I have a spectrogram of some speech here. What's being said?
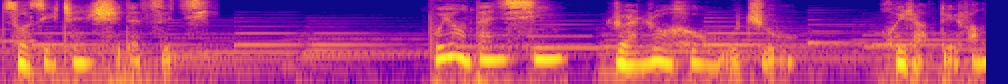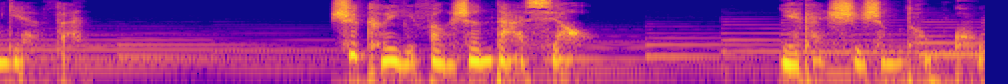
做最真实的自己。不用担心软弱和无助会让对方厌烦，是可以放声大笑，也敢失声痛哭。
